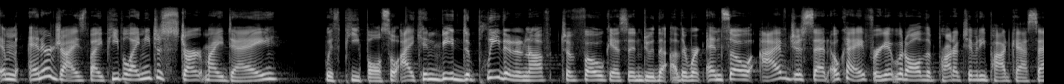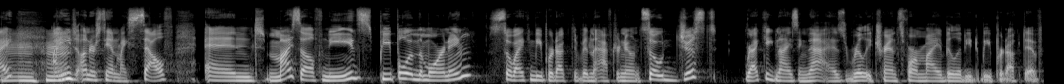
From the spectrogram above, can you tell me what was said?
am energized by people. I need to start my day with people so I can be depleted enough to focus and do the other work. And so I've just said, okay, forget what all the productivity podcasts say. Mm-hmm. I need to understand myself, and myself needs people in the morning so I can be productive in the afternoon. So just recognizing that has really transformed my ability to be productive.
